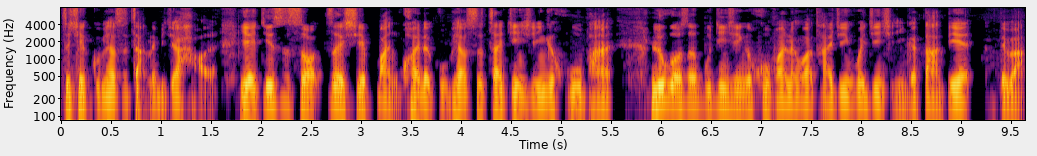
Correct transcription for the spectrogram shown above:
这些股票是涨得比较好的。也就是说，这些板块的股票是在进行一个护盘。如果说不进行一个护盘的话，它一定会进行一个大跌，对吧？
